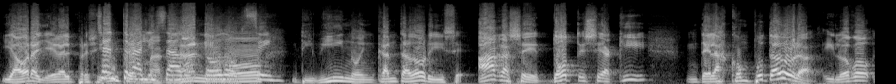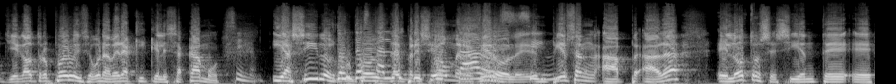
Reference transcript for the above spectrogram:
y ahora llega el presidente magnánimo, divino, encantador y dice, hágase, dótese aquí de las computadoras y luego llega otro pueblo y dice, bueno, a ver aquí que le sacamos. Y así los grupos de presión, me refiero, empiezan a, dar, el otro se siente eh,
